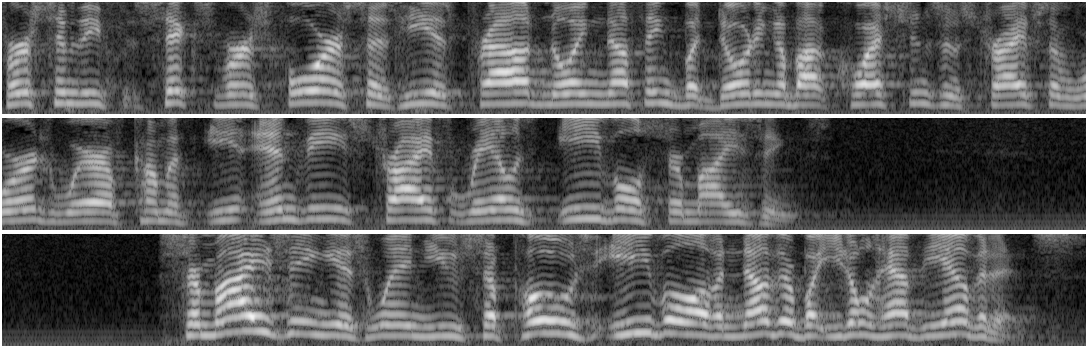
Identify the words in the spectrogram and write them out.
1 Timothy 6, verse 4 says, He is proud, knowing nothing, but doting about questions and strifes of words, whereof cometh envy, strife, railings, evil surmisings. Surmising is when you suppose evil of another, but you don't have the evidence.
